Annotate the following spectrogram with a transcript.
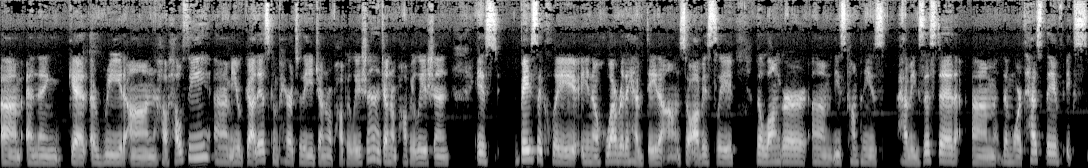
um, and then get a read on how healthy um, your gut is compared to the general population. The general population is basically, you know, whoever they have data on. So obviously, the longer um, these companies have existed, um, the more tests they've ex-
